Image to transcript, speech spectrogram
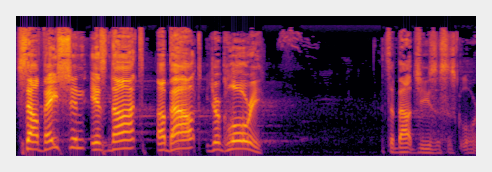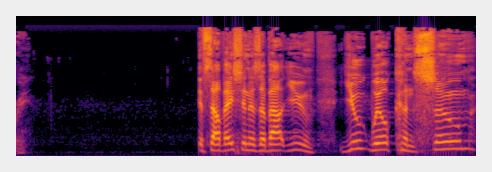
Salvation is not about your glory, it's about Jesus' glory. If salvation is about you, you will consume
